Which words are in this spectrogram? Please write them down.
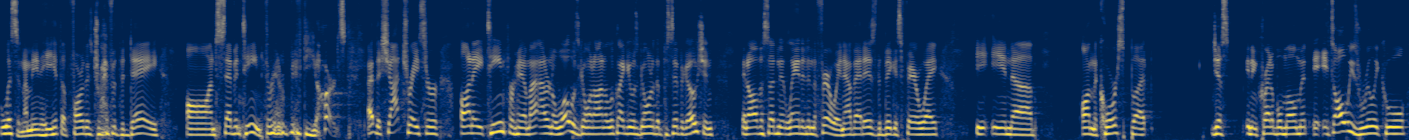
listen, I mean, he hit the farthest drive of the day on 17, 350 yards. I had the shot tracer on 18 for him. I, I, don't know what was going on. It looked like it was going to the Pacific Ocean, and all of a sudden it landed in the fairway. Now that is the biggest fairway in, in uh, on the course, but just an incredible moment. It, it's always really cool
